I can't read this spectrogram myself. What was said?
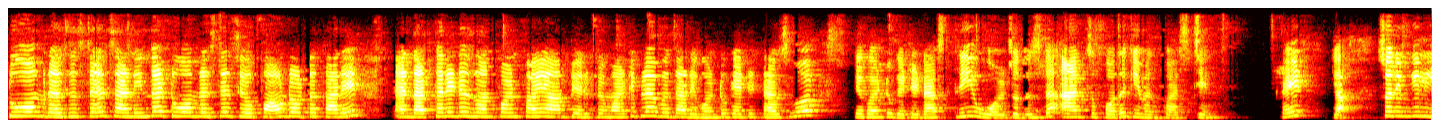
2 ohm resistance and in that 2 ohm resistance you have found out the current and that current is 1.5 ampere if you multiply with that you're going to get it as what you're going to get it as 3 volts so, this is the answer for the given question. Right? Yeah. So, ನಿಮ್ಗೆ ಇಲ್ಲಿ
